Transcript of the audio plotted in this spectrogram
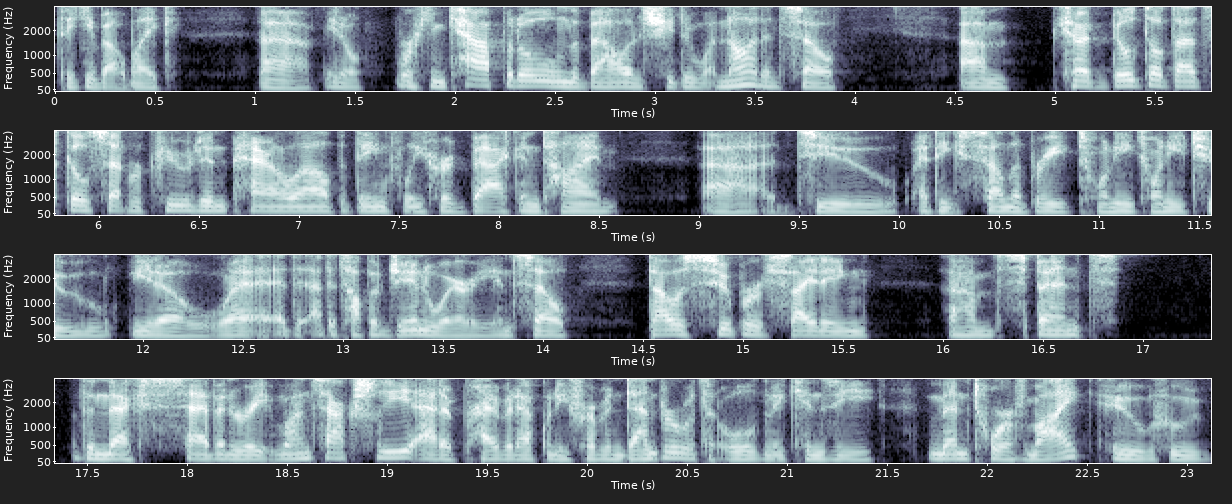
thinking about like uh, you know working capital and the balance sheet and whatnot. And so, um, kind of built out that skill set, recruited in parallel, but thankfully heard back in time uh, to I think celebrate 2022. You know, at, at, the top of January, and so that was super exciting. Um, spent the next seven or eight months actually at a private equity firm in Denver with an old McKinsey mentor of mine who who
